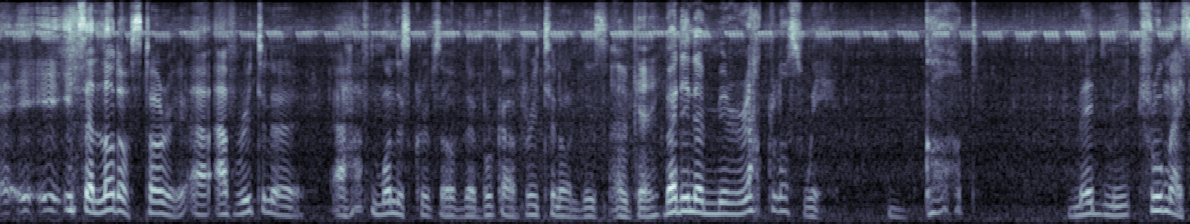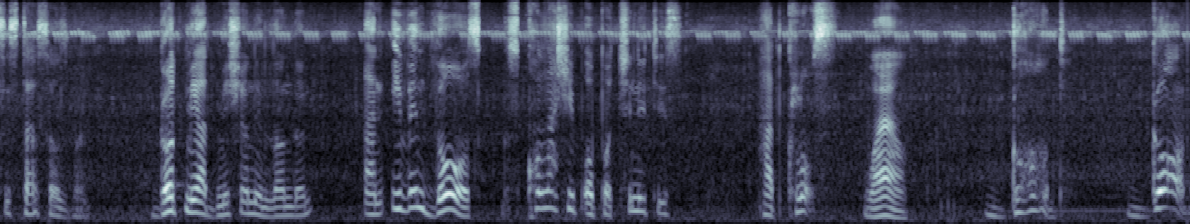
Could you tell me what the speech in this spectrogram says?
eh, it, it's a lot of story. I, I've written a, I have manuscripts of the book I've written on this. Okay. But in a miraculous way, God made me, through my sister's husband, got me admission in London. And even those scholarship opportunities had closed, Wow. God, God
